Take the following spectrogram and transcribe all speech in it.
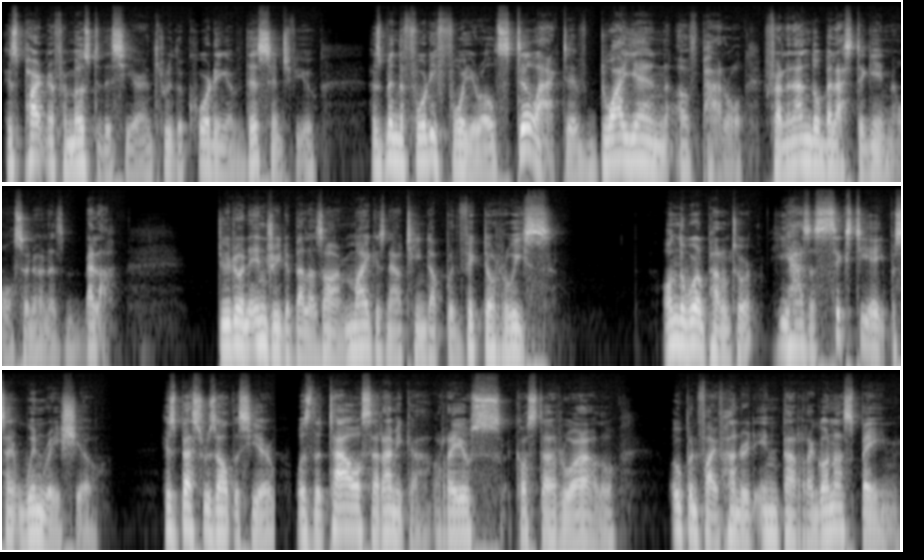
His partner for most of this year and through the recording of this interview has been the 44 year old, still active doyen of paddle, Fernando Belasteguin, also known as Bela. Due to an injury to Bela's arm, Mike is now teamed up with Victor Ruiz. On the World Padel Tour, he has a 68% win ratio. His best result this year was the Tau Ceramica Reus Costa Daurada Open 500 in Tarragona, Spain.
